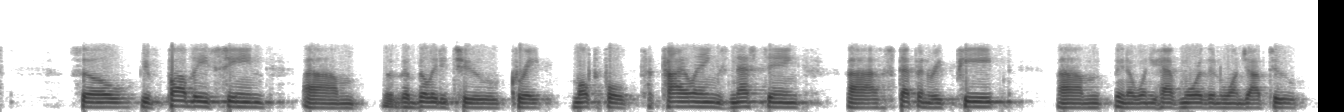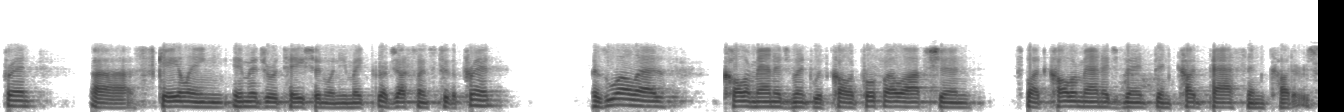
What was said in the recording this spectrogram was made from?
So you've probably seen um, the ability to create multiple tilings, nesting, uh, step and repeat, um, you know, when you have more than one job to print, uh, scaling, image rotation when you make adjustments to the print, as well as color management with color profile option, spot color management, and cut paths and cutters.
